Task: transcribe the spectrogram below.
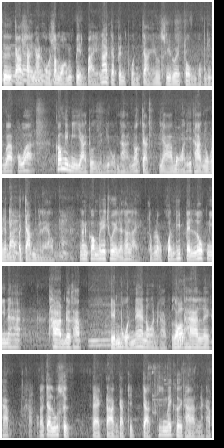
คือการสั่งงานของสมองมันเปลี่ยนไป น่าจะเป็นผลจาก LC โดยตรง ผมคิดว่าเพราะว่าก็ไม่มียาตัวอื่นที่ผมทาน นอกจากยาหมอที่ทานโรงพยาบาลค่ะประจำอยู่แล้วค่ะนั่นก็ไม่ได้ช่วยอะไรเท่าไหร่สำหรับคนที่เป็นโรคนี้นะฮะ ทานเถอะครับ เห็นผลแน่นอนครับ ลองทานเลยครับ ครับผม แล้วจะรู้สึกแตกต่างกับจากที่ไม่เคยทานนะครับ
